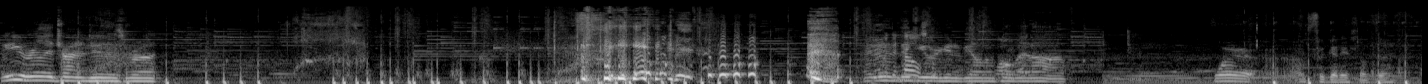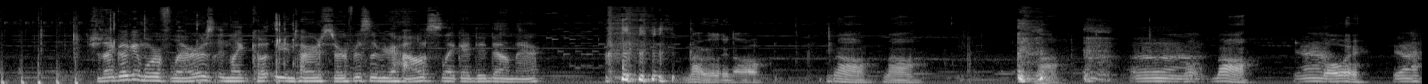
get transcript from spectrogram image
Are you really trying to do this, bro? I didn't think you were gonna be able to pull that off. Where? I'm forgetting something. Should I go get more flares and like coat the entire surface of your house like I did down there? Not really, no. No, no. Nah. Uh, No, nah. yeah, Go away. yeah.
